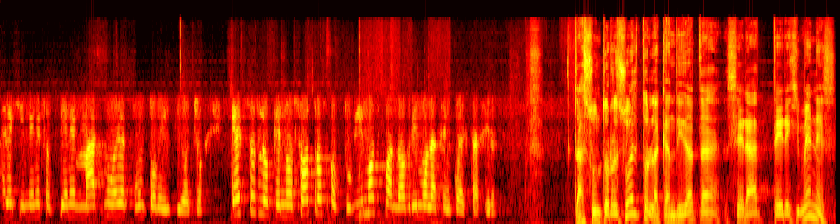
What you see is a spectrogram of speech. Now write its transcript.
Tere Jiménez obtiene más 9.28. Esto es lo que nosotros obtuvimos cuando abrimos las encuestas, Asunto resuelto, la candidata será Tere Jiménez.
